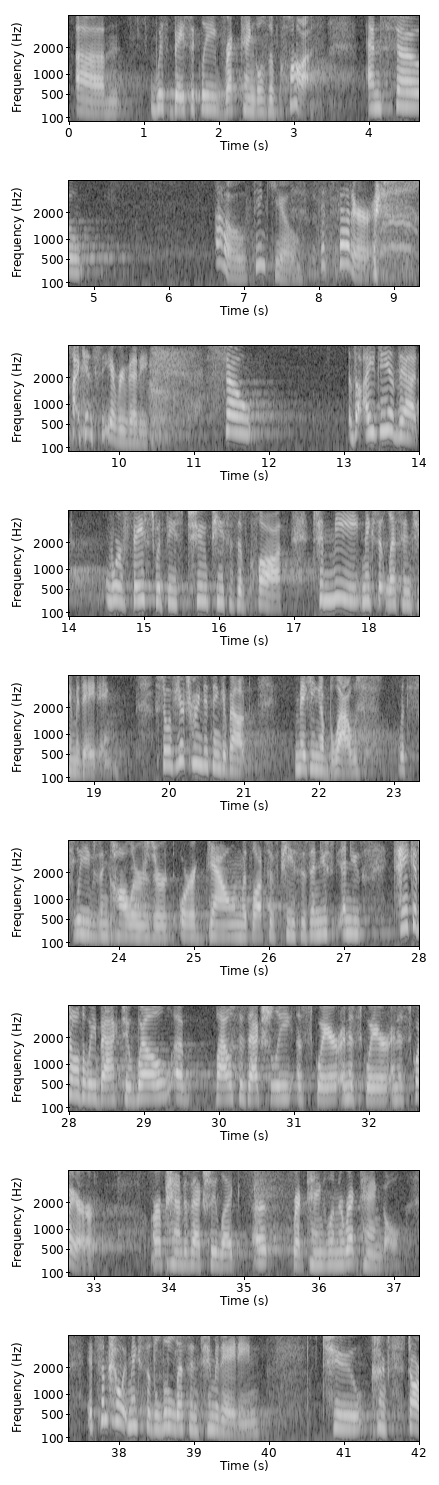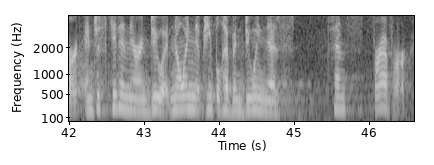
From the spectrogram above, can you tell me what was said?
um, with basically rectangles of cloth. And so, oh, thank you. That's better. I can see everybody. So, the idea that we're faced with these two pieces of cloth, to me, makes it less intimidating. So if you're trying to think about making a blouse with sleeves and collars or, or a gown with lots of pieces, and you, and you take it all the way back to, well, a blouse is actually a square and a square and a square, or a pant is actually like a rectangle and a rectangle. It somehow it makes it a little less intimidating to kind of start and just get in there and do it, knowing that people have been doing this since forever.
